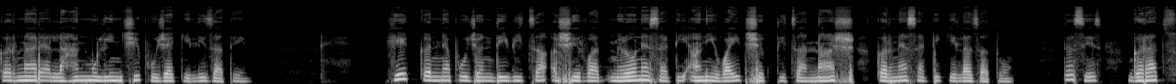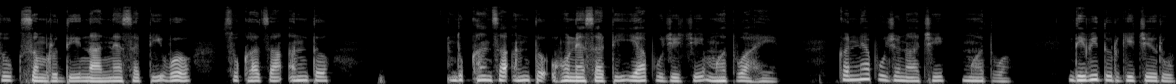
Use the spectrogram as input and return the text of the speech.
करणाऱ्या लहान मुलींची पूजा केली जाते. हे कन्यापूजन देवीचा आशीर्वाद मिळवण्यासाठी आणि वाईट शक्तीचा नाश करण्यासाठी केला जातो. तसेच घरात सुख समृद्धी नांदण्यासाठी व सुखाचा अंत दुःखांचा अंत होण्यासाठी या पूजेचे महत्त्व आहे. कन्यापूजनाचे महत्त्व. देवी दुर्गेचे रूप.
